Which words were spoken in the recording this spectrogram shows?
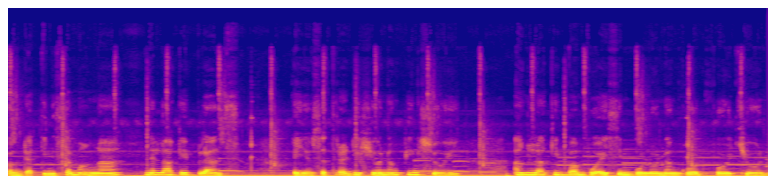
pagdating sa mga na Lucky Plants. Ayon sa tradisyon ng Feng Shui, ang Lucky Bamboo ay simbolo ng good fortune,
